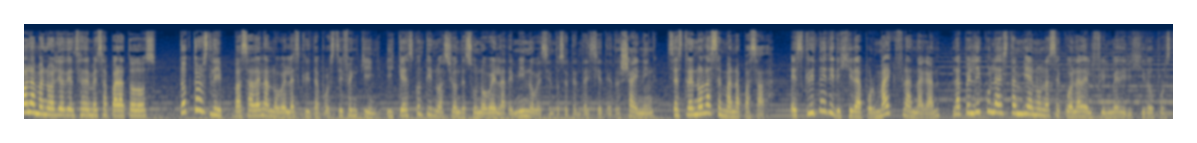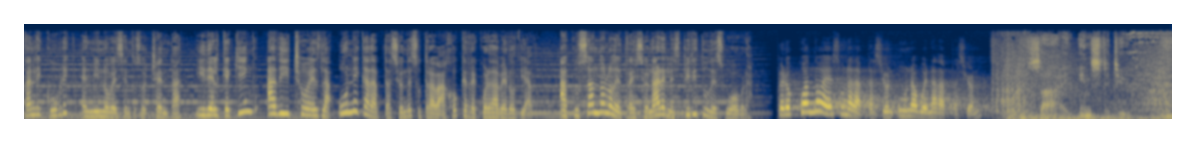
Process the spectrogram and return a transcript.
Hola Manuel y audiencia de mesa para todos. Doctor Sleep, basada en la novela escrita por Stephen King y que es continuación de su novela de 1977 The Shining, se estrenó la semana pasada. Escrita y dirigida por Mike Flanagan, la película es también una secuela del filme dirigido por Stanley Kubrick en 1980 y del que King ha dicho es la única adaptación de su trabajo que recuerda haber odiado, acusándolo de traicionar el espíritu de su obra. Pero ¿cuándo es una adaptación una buena adaptación? Institute.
